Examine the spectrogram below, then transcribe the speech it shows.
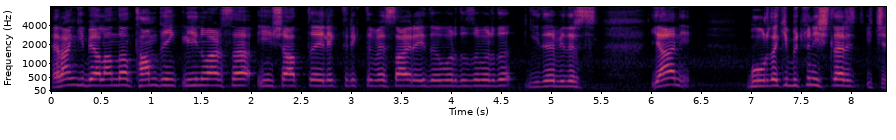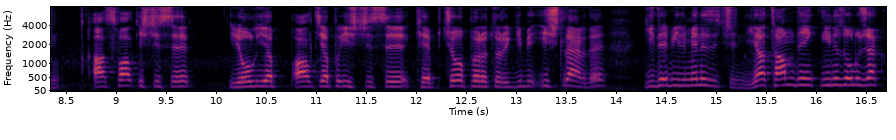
Herhangi bir alandan tam denkliğin varsa inşaattı, elektrikli vesaireydi, ıvırdı zıvırdı gidebilirsin. Yani buradaki bütün işler için asfalt işçisi, yol yap, altyapı işçisi, kepçe operatörü gibi işlerde gidebilmeniz için ya tam denkliğiniz olacak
